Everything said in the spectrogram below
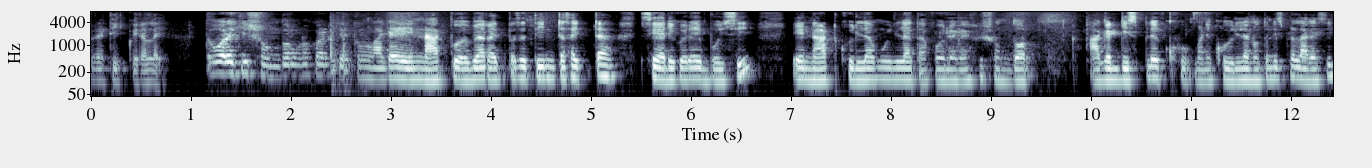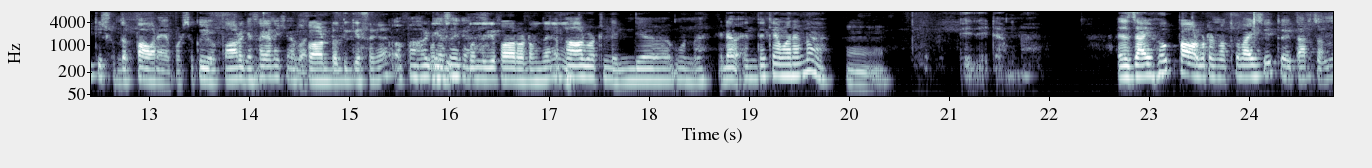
এটা ঠিক করে লাই। তো ওরা কি সুন্দর মনে করেন কেতন লাগাই এই নাট বইবে আর রাত বাজে তিনটা চারটা শেয়ারি করে বইছি। এই নাট খুললা মুইল্লা তারপর কি সুন্দর। আগের ডিসপ্লে খুব মানে খুললা নতুন ডিসপ্লে লাগাইছি কি সুন্দর পাওয়ার আয় পড়ছে। কই পাওয়ার গেছে নাকি আবার? পাওয়ারটা দিকে গেছে? পাওয়ার গেছে কোন দিকে পাওয়ার বাটন জানি? পাওয়ার বাটন ইন্ডিয়া মনে হয়। এটা এনতে ক্যামেরা না? হুম। এই যে এটা মনে হয়। আচ্ছা যাই হোক পাওয়ার বাটন মাত্র পাইছি তো তার জন্য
